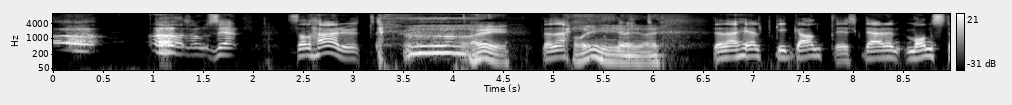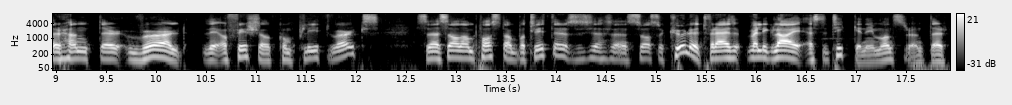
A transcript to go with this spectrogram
Uh. Som ser sånn her ut. Oi. Den er Oi, oi, oi. den er helt gigantisk. Det er en Monster Hunter World, The Official Complete Works. Så jeg så han postene på Twitter, så syntes jeg den så så kul ut. For jeg er veldig glad i estetikken i Monster Hunter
